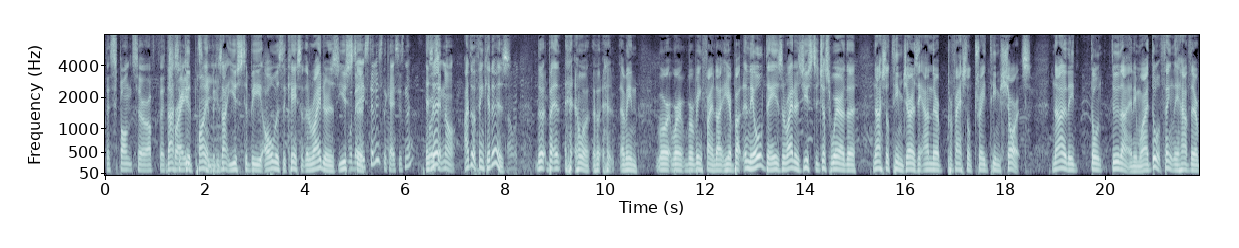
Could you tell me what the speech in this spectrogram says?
the sponsor of the That's a good point team. because that used to be always the case that the riders used well, to. it still is the case, isn't it? Is or it? is it not? I don't think it is. Oh, the, but oh, I mean, we're, we're we're being found out here. But in the old days, the riders used to just wear the national team jersey and their professional trade team shorts. Now they don't do that anymore. I don't think they have their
